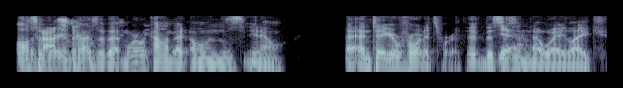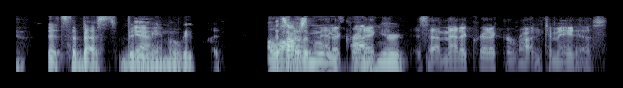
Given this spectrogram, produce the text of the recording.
also very impressive that Mortal Kombat owns, you know, and take it for what it's worth. This is in no way like it's the best video Yeah. game movie, but a It's lot of the movies on here Is that Metacritic or Rotten Tomatoes?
